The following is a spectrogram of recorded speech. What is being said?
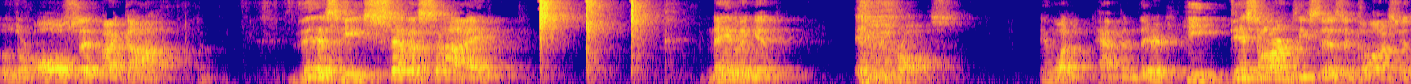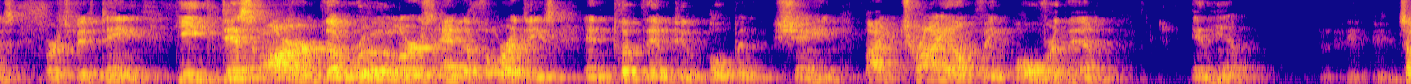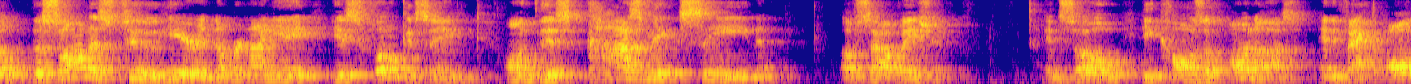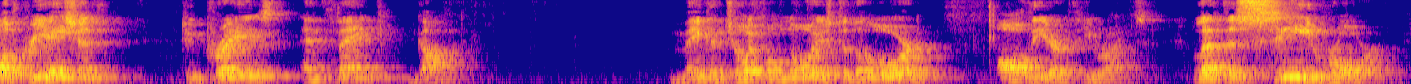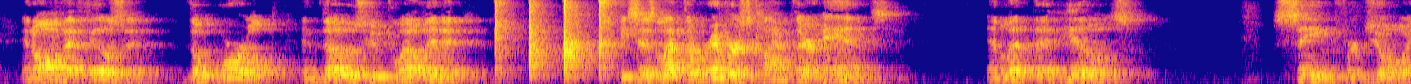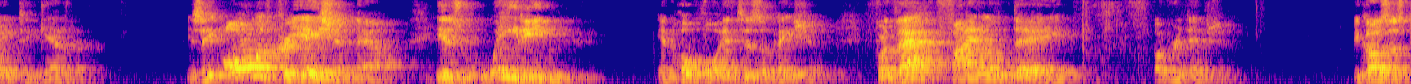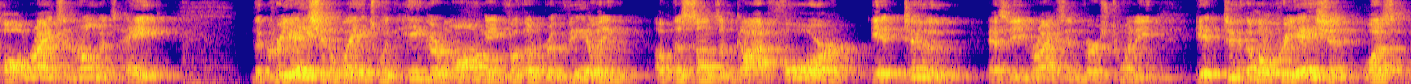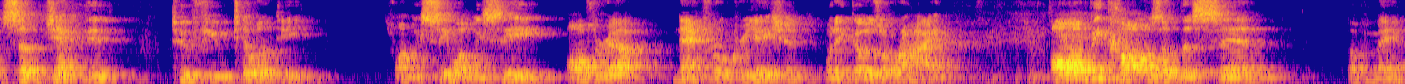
Those are all set by God. This he set aside, nailing it to the cross. And what happened there? He disarmed, he says in Colossians verse 15, he disarmed the rulers and authorities and put them to open shame by triumphing over them in him. So the psalmist, too, here in number 98, is focusing on this cosmic scene of salvation. And so he calls upon us, and in fact, all of creation, to praise and thank God. Make a joyful noise to the Lord, all the earth, he writes. Let the sea roar and all that fills it, the world and those who dwell in it. He says, Let the rivers clap their hands and let the hills sing for joy together. You see, all of creation now is waiting in hopeful anticipation for that final day of redemption. Because as Paul writes in Romans 8, the creation waits with eager longing for the revealing of the sons of God. For it too, as he writes in verse 20, it too, the whole creation was subjected to futility. That's why we see what we see all throughout natural creation when it goes awry. All because of the sin of man.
